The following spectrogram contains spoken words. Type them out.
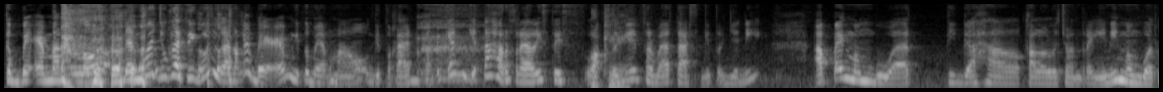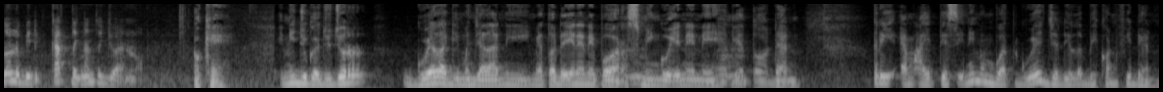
ke BM-an lo dan gue juga sih gue juga anaknya BM gitu banyak mau gitu kan tapi kan kita harus realistis waktunya terbatas gitu jadi apa yang membuat tiga hal kalau lo contreng ini membuat lo lebih dekat dengan tujuan lo Oke. Ini juga jujur gue lagi menjalani metode ini nih Pur, seminggu ini nih gitu dan 3 MITs ini membuat gue jadi lebih confident.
